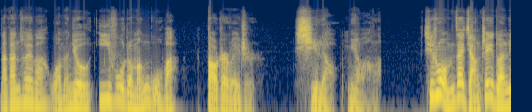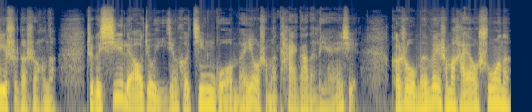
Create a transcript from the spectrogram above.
那干脆吧，我们就依附着蒙古吧。到这儿为止，西辽灭亡了。其实我们在讲这段历史的时候呢，这个西辽就已经和金国没有什么太大的联系。可是我们为什么还要说呢？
